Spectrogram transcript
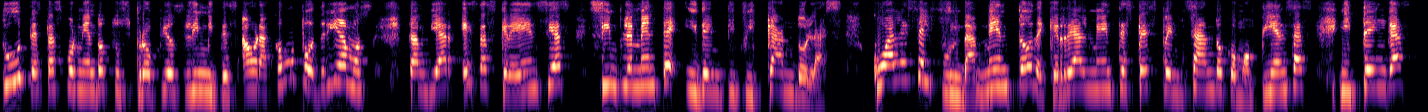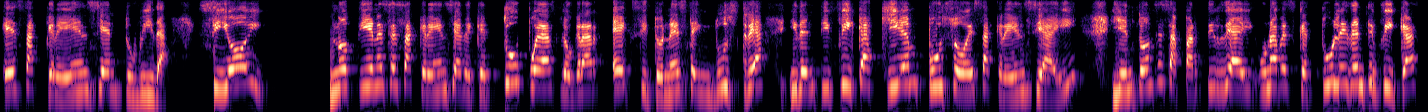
tú te estás poniendo tus propios límites. Ahora, ¿cómo podríamos cambiar esas creencias? Simplemente identificándolas. ¿Cuál es el fundamento de que realmente estés pensando como piensas y tengas esa creencia en tu vida? Si hoy no tienes esa creencia de que tú puedas lograr éxito en esta industria, identifica quién puso esa creencia ahí y entonces a partir de ahí, una vez que tú la identificas,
